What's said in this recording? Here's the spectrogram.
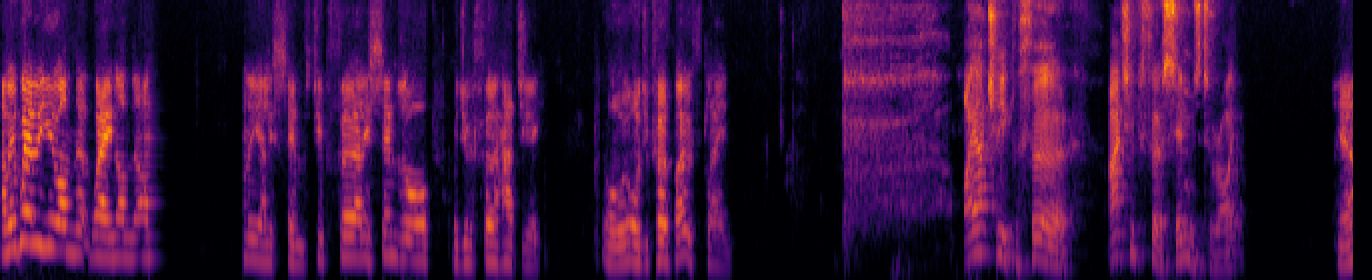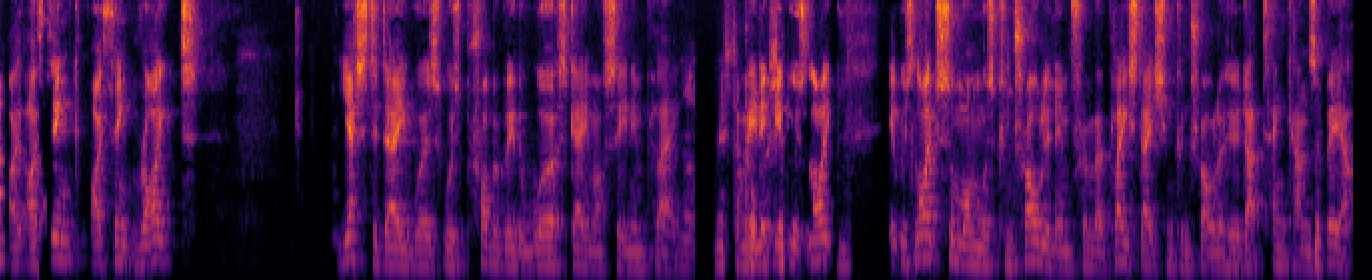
I mean, where were you on that, Wayne? On the, on the Ellis Sims? Do you prefer Ellis Sims or would you prefer Haji, or, or do you prefer both playing? I actually prefer I actually prefer Sims to Wright. Yeah. I, I think I think Wright yesterday was was probably the worst game I've seen him play. Missed a I mean, it, it was like it was like someone was controlling him from a PlayStation controller who'd had ten cans of beer.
